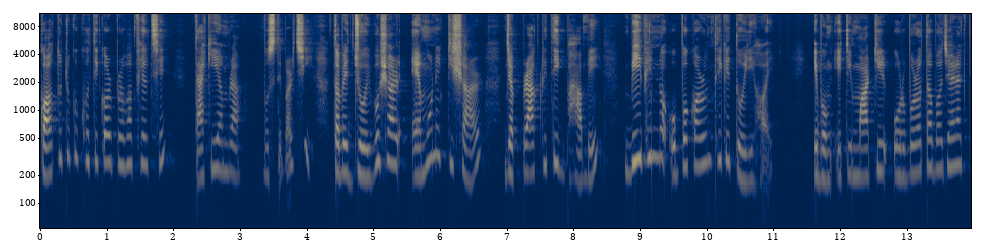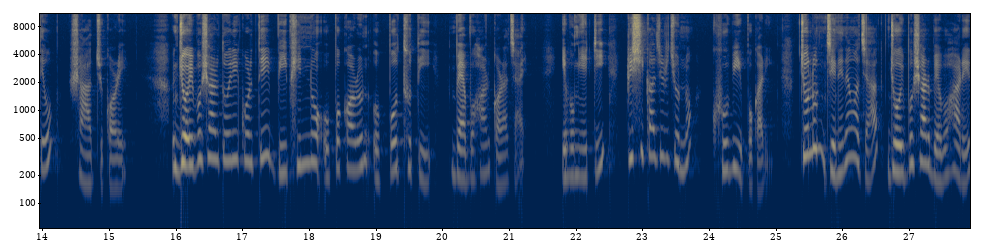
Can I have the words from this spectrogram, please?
কতটুকু ক্ষতিকর প্রভাব ফেলছে তা কি আমরা বুঝতে পারছি? তবে জৈব সার এমন একটি সার যা প্রাকৃতিকভাবে বিভিন্ন উপকরণ থেকে তৈরি হয় এবং এটি মাটির উর্বরতা বজায় রাখতেও সাহায্য করে। জৈব সার তৈরি করতে বিভিন্ন উপকরণ ও পদ্ধতি ব্যবহার করা যায় এবং এটি কৃষিকাজের জন্য খুবই উপকারী। চলুন জেনে নেওয়া যাক জৈব সার ব্যবহারের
